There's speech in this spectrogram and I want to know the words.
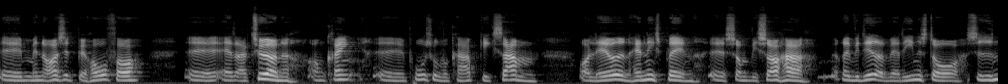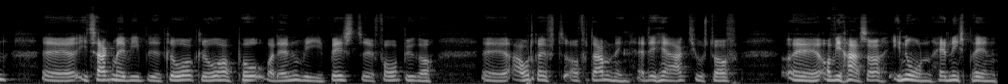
øh, men også et behov for, øh, at aktørerne omkring øh, prosofocarb gik sammen og lavede en handlingsplan, øh, som vi så har revideret hvert eneste år siden, øh, i takt med, at vi er blevet klogere og klogere på, hvordan vi bedst øh, forebygger øh, afdrift og fordampning af det her aktivstof. Øh, og vi har så endnu en handlingsplan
